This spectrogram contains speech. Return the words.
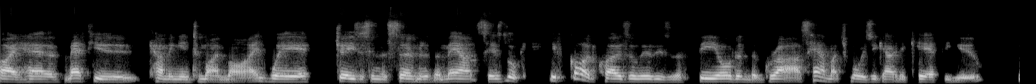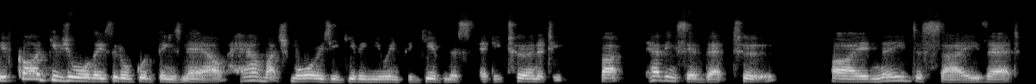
I have Matthew coming into my mind where Jesus in the Sermon of the Mount says, Look, if God clothes the lilies of the field and the grass, how much more is he going to care for you? If God gives you all these little good things now, how much more is he giving you in forgiveness and eternity? But having said that too, I need to say that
